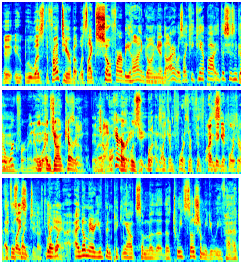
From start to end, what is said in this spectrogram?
who who was the frontier, but was like so far behind going into Iowa. Was like he can't buy. This isn't going to work for him, and it and, and John him, Kerry. so- and uh, John Kerry was, He- was like in fourth or fifth I think in fourth or at fifth this place in point. 2020, You know, what- yeah, I know, Mary, you've been picking out some of the, the tweets, social media we've had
